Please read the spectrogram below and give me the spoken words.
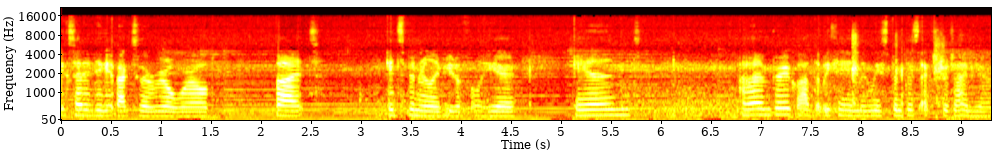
excited to get back to the real world but it's been really beautiful here and I'm very glad that we came and we spent this extra time here.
